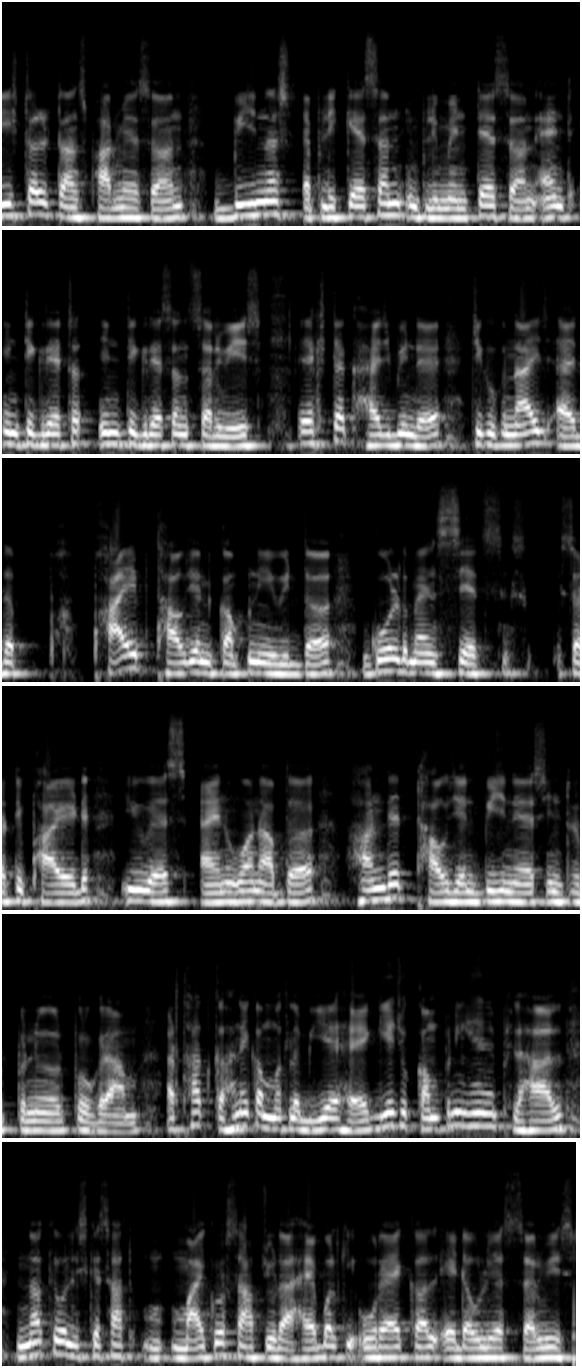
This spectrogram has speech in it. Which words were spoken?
digital transformation, business application implementation and integration service. Xtech has been recognized as the five thousand company with the man sets certified US and one of the hundred thousand business entrepreneur program अर्थात कहने का मतलब ये है कि ये जो कंपनी है फिलहाल न केवल इसके साथ माइक्रोसॉफ्ट जुड़ा है बल्कि ओरैकल ए सर्विस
